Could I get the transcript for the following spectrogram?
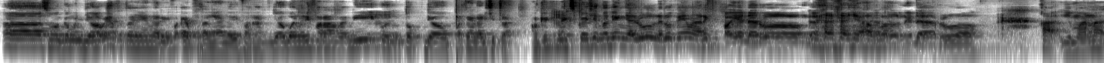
Eh, semoga menjawab ya pertanyaan dari eh pertanyaan dari Farhan. Jawaban dari Farhan tadi Hmm. untuk jawab pertanyaan dari Citra. Oke, next question tadi yang Darul, Darul kayaknya menarik. Oh ya Darul enggak Nanya apa? Darul nih Darul. Kak gimana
